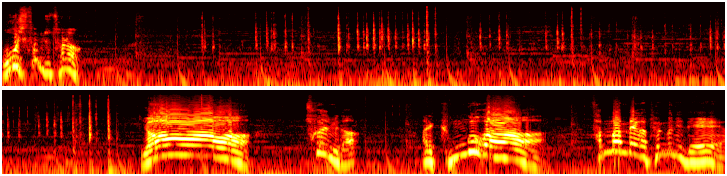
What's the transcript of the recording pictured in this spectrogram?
53조 천억 야 축하드립니다 아니 금고가 3만 배가 평균인데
